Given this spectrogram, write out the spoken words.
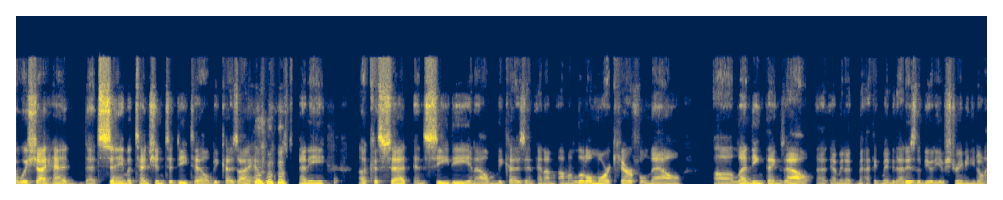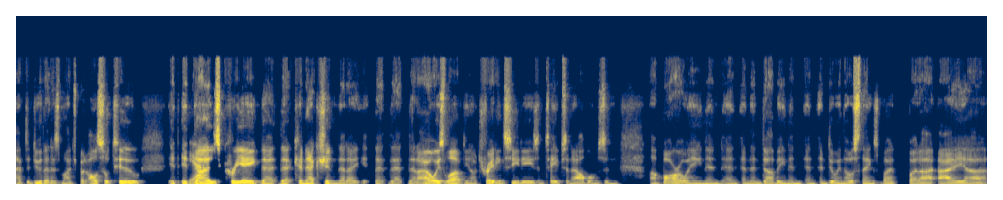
wish I had that same attention to detail because I have lost many a cassette and CD and album because and, and I'm I'm a little more careful now uh, lending things out. I, I mean, I, I, think maybe that is the beauty of streaming. You don't have to do that as much, but also too, it it yeah. does create that that connection that I that that that I always loved. You know, trading CDs and tapes and albums and uh, borrowing and and and then dubbing and and, and doing those things. But but I I uh,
